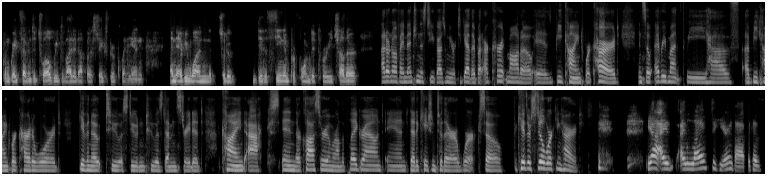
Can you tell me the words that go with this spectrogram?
from grade seven to twelve we divided up a Shakespeare play and and everyone sort of did a scene and performed it for each other. I don't know if I mentioned this to you guys when we were together, but our current motto is be kind, work hard. And so every month we have a Be Kind, Work Hard award given out to a student who has demonstrated kind acts in their classroom or on the playground and dedication to their work. So the kids are still working hard. yeah, I I love to hear that because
